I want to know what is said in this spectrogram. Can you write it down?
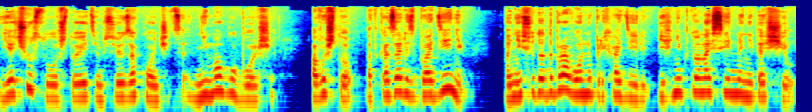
Я чувствовала, что этим все и закончится. Не могу больше. А вы что, отказались бы от денег? Они сюда добровольно приходили, их никто насильно не тащил.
